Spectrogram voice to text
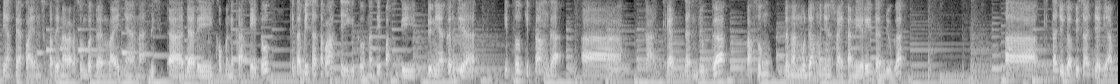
pihak-pihak lain seperti narasumber dan lainnya. Nah, di, uh, dari komunikasi itu kita bisa terlatih gitu. Nanti pas di dunia kerja itu kita nggak uh, kaget dan juga langsung dengan mudah menyesuaikan diri dan juga uh, kita juga bisa jadi apa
